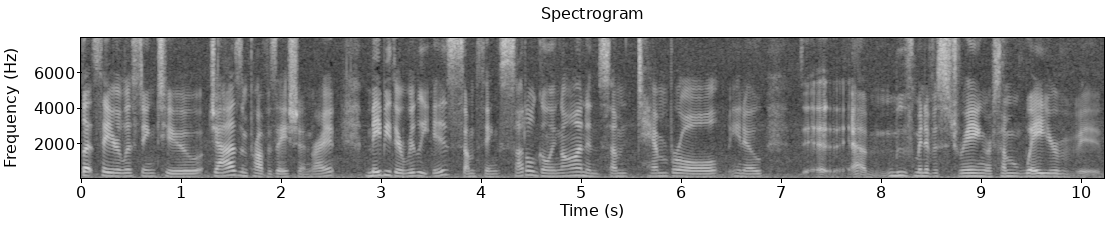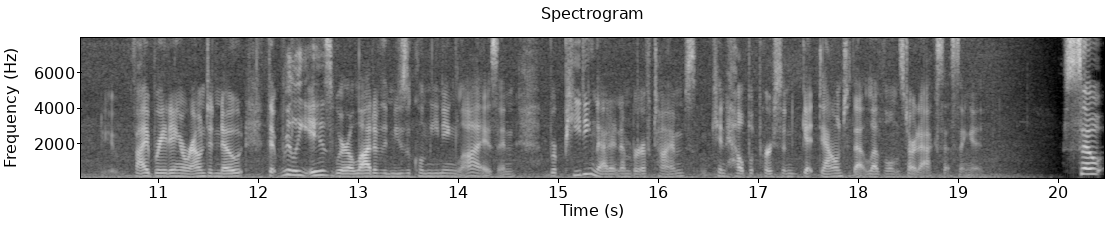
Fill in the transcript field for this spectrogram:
let's say you're listening to jazz improvisation, right? Maybe there really is something subtle going on in some timbral, you know, uh, uh, movement of a string or some way you're uh, vibrating around a note that really is where a lot of the musical meaning lies. And repeating that a number of times can help a person get down to that level and start accessing it. So,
